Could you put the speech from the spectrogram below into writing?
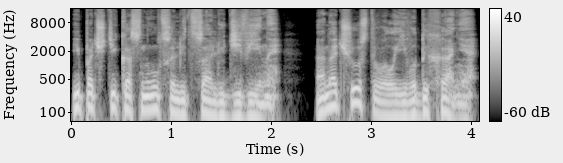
и почти коснулся лица Людивины. Она чувствовала его дыхание.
